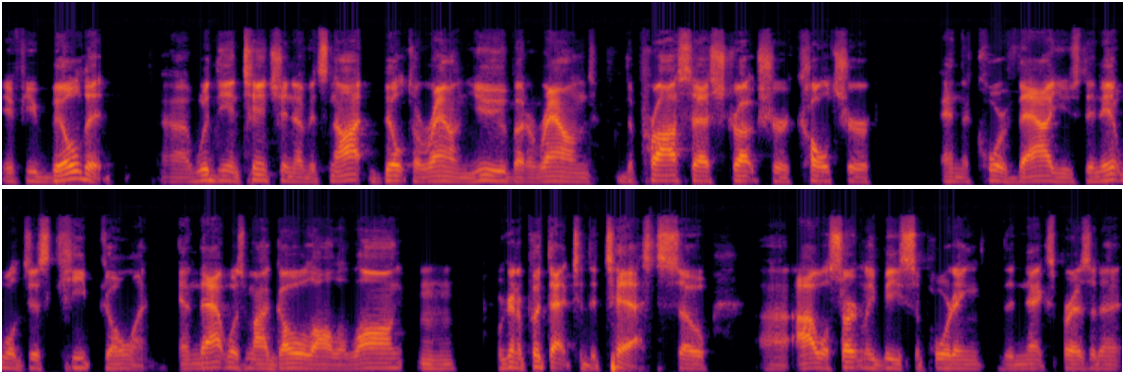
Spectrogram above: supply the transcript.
If you build it uh, with the intention of it's not built around you, but around the process, structure, culture, and the core values, then it will just keep going. And that was my goal all along. Mm-hmm we're going to put that to the test. So uh, I will certainly be supporting the next president,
